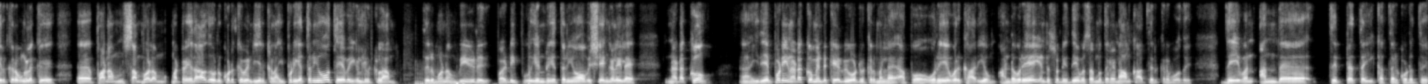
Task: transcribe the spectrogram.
இருக்கிறவங்களுக்கு பணம் சம்பளம் மற்ற ஏதாவது ஒன்று கொடுக்க வேண்டி இருக்கலாம். இப்படி எத்தனையோ தேவைகள் இருக்கலாம். திருமணம் வீடு படிப்பு என்று எத்தனையோ விஷயங்களில் நடக்கும். இது எப்படி நடக்கும் என்று கேள்வியோடு இருக்கிறோமில்ல. அப்போ ஒரே ஒரு காரியம் ஆண்டவரே என்று சொல்லி தேவ சமூகத்தில் நாம் காத்திருக்கிற போது தேவன் அந்த திட்டத்தை கத்தர் கொடுத்து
